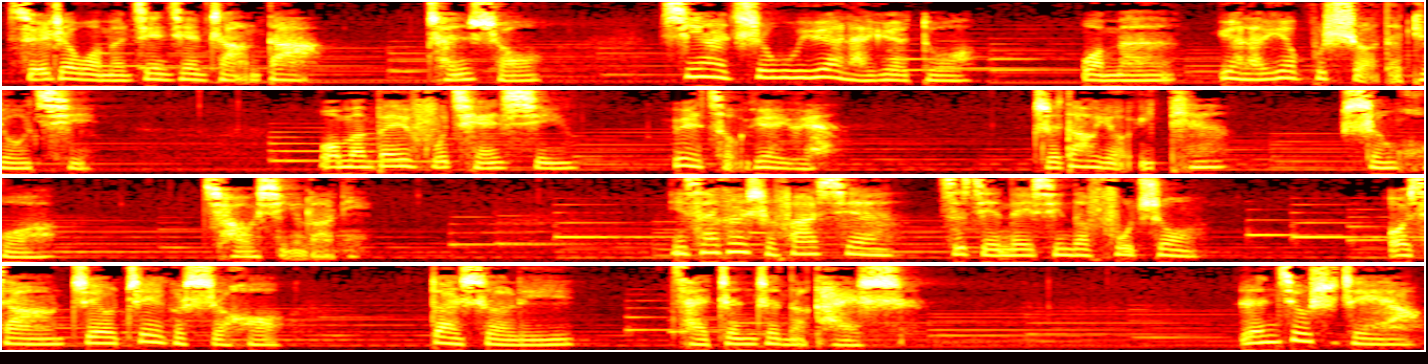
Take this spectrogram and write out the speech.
随着我们渐渐长大、成熟，心爱之物越来越多，我们越来越不舍得丢弃，我们背负前行，越走越远，直到有一天，生活敲醒了你。你才开始发现自己内心的负重，我想只有这个时候，断舍离才真正的开始。人就是这样，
